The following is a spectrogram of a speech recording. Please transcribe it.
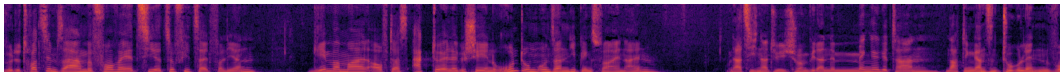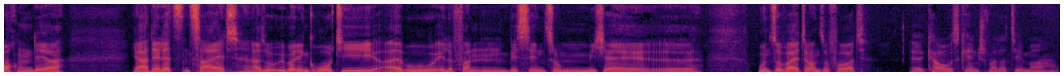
würde trotzdem sagen, bevor wir jetzt hier zu viel Zeit verlieren, gehen wir mal auf das aktuelle Geschehen rund um unseren Lieblingsverein ein. Da hat sich natürlich schon wieder eine Menge getan nach den ganzen turbulenten Wochen der, ja, der letzten Zeit. Also über den Groti, Albu, Elefanten bis hin zum Michael äh, und so weiter und so fort. Äh, Chaos Kensch war das Thema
